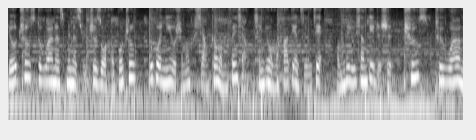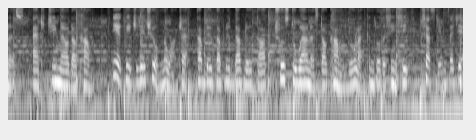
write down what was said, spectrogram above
由 Truth to Wellness Ministry 制作和播出。如果你有什么想跟我们分享，请给我们发电子邮件，我们的邮箱地址是 truth to wellness at gmail.com。你也可以直接去我们的网站 www.truthtowellness.com 浏览更多的信息。下次节目再见。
